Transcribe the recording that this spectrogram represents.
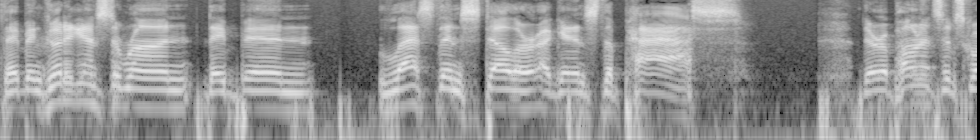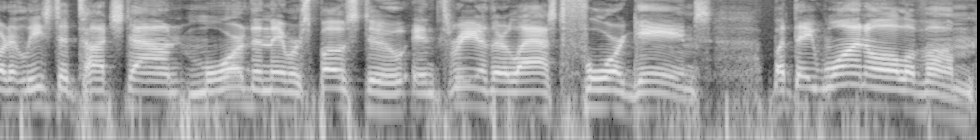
They've been good against the run, they've been less than stellar against the pass. Their opponents have scored at least a touchdown more than they were supposed to in three of their last four games, but they won all of them.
